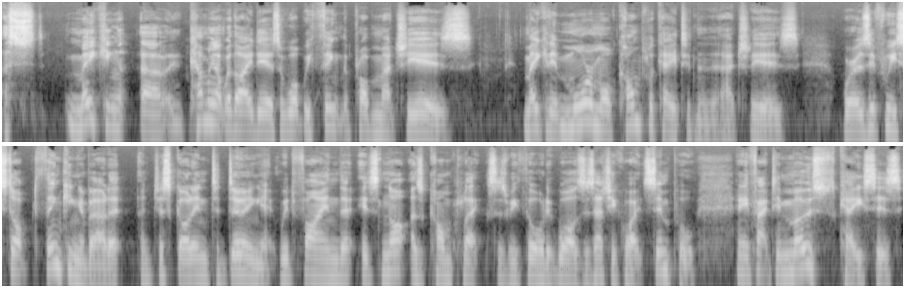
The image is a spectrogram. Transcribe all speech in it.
as- making uh, coming up with ideas of what we think the problem actually is, making it more and more complicated than it actually is. Whereas if we stopped thinking about it and just got into doing it, we'd find that it's not as complex as we thought it was. It's actually quite simple. And in fact, in most cases,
